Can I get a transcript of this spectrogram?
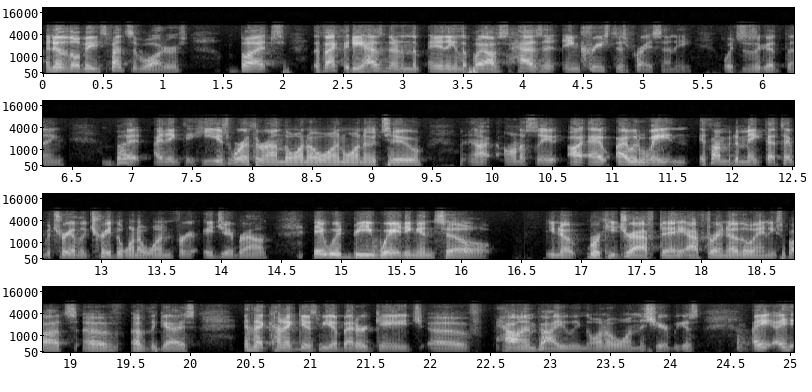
I know they'll be expensive waters, but the fact that he hasn't done anything in the playoffs hasn't increased his price any, which is a good thing. But I think that he is worth around the 101, 102. And I, honestly, I, I, would wait. If I'm going to make that type of trade, like trade the 101 for AJ Brown, it would be waiting until you know rookie draft day after I know the landing spots of of the guys, and that kind of gives me a better gauge of how I'm valuing the 101 this year because I, I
